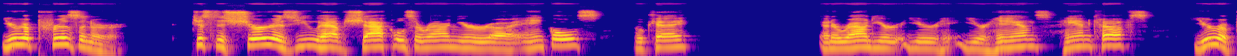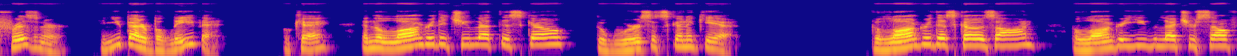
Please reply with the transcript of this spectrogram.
You're a prisoner. Just as sure as you have shackles around your uh, ankles, okay? And around your your your hands, handcuffs, you're a prisoner, and you better believe it. Okay? And the longer that you let this go, the worse it's going to get. The longer this goes on, the longer you let yourself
